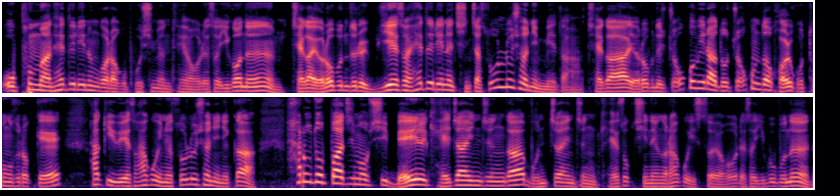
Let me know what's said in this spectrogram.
오픈만 해드리는 거라고 보시면 돼요. 그래서 이거는 제가 여러분들을 위해서 해드리는 진짜 솔루션입니다. 제가 여러분들이 조금이라도 조금 더 덜 고통스럽게 하기 위해서 하고 있는 솔루션이니까 하루도 빠짐없이 매일 계좌 인증과 문자 인증 계속 진행을 하고 있어요. 그래서 이 부분은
